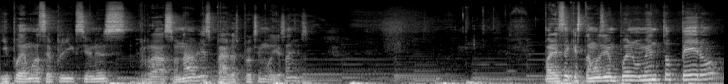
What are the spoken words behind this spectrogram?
Y podemos hacer proyecciones razonables para los próximos 10 años. Parece que estamos bien por el momento, pero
